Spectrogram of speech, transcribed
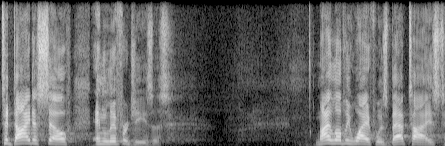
to die to self and live for Jesus. My lovely wife was baptized,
